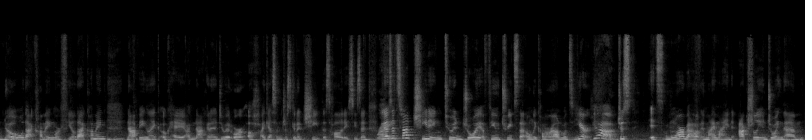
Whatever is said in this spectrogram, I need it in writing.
know that coming or feel that coming. Mhm. not being like okay i'm not gonna do it or oh i guess i'm just gonna cheat this holiday season. Because it's not cheating to enjoy a few treats that only come around once a year. Yeah. Just it's more about in my mind actually enjoying them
